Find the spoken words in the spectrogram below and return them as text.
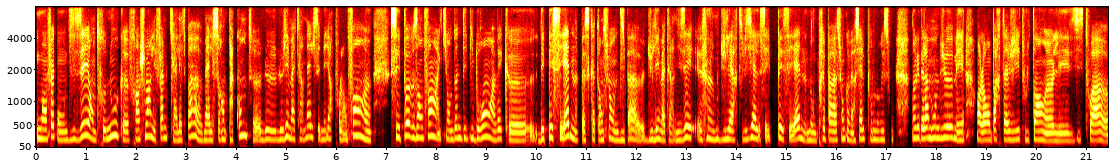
où en fait on disait entre nous que franchement les femmes qui allaitent pas, mais elles se rendent pas compte, le, lait maternel c'est meilleur pour l'enfant. Ces pauvres enfants à qui on donne des biberons avec euh, des PCN, parce qu'attention on ne dit pas euh, du lait maternisé ou du lait artificiel, c'est PCN, donc préparation commerciale pour nourrissons. Donc était là mon Dieu, mais alors on partageait tout le temps euh, les histoires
